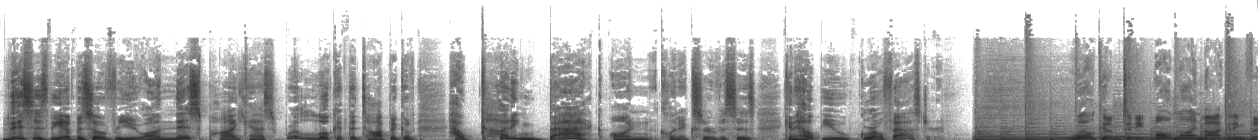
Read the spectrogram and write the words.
this is the episode for you. On this podcast, we'll look at the topic of how cutting back on clinic services can help you grow faster. Welcome to the Online Marketing for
